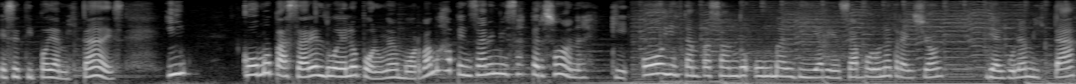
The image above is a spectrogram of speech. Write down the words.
ese tipo de amistades? Y cómo pasar el duelo por un amor. Vamos a pensar en esas personas que hoy están pasando un mal día, bien sea por una traición de alguna amistad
